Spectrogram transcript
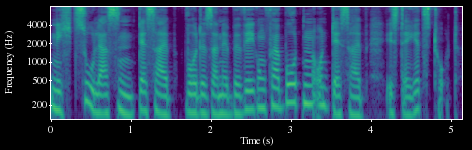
nicht zulassen. Deshalb wurde seine Bewegung verboten und deshalb ist er jetzt tot.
